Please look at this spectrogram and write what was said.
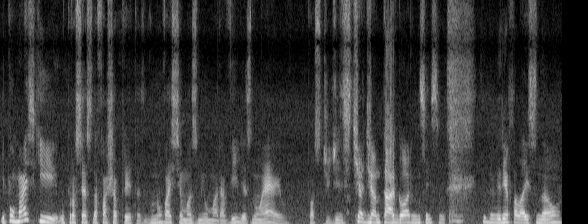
E por mais que o processo da faixa preta não vai ser umas mil maravilhas, não é? Eu posso te, te adiantar agora, não sei se eu deveria falar isso não.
